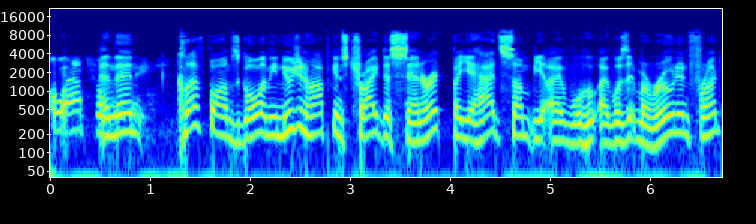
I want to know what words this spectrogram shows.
Oh, absolutely. And then Klefbom's goal. I mean, Nugent Hopkins tried to center it, but you had some. Uh, uh, was it Maroon in front?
